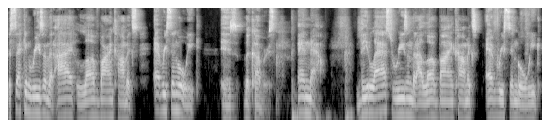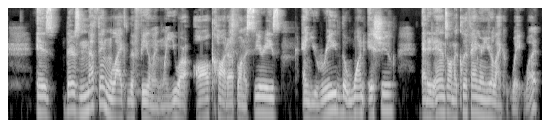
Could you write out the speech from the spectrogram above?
the second reason that I love buying comics every single week is the covers. And now, the last reason that I love buying comics every single week is there's nothing like the feeling when you are all caught up on a series and you read the one issue and it ends on a cliffhanger and you're like, wait, what?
